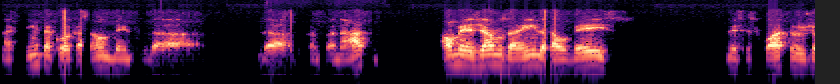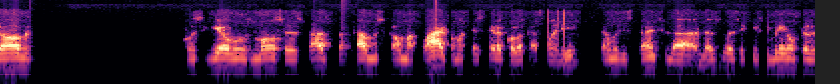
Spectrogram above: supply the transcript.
na, quinta colocação dentro da, da, do campeonato. Almejamos ainda, talvez, nesses quatro jogos, conseguir alguns bons resultados para buscar uma quarta, uma terceira colocação ali. Estamos distantes da, das duas equipes que brigam pelo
